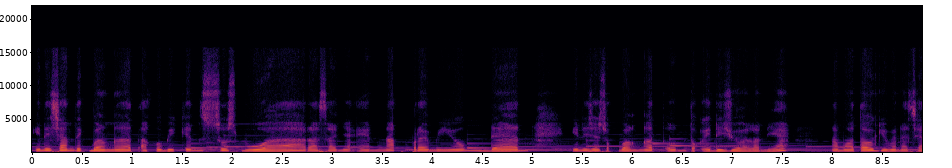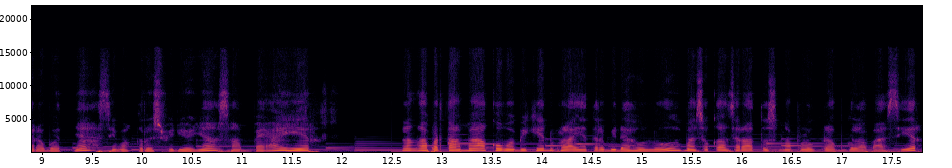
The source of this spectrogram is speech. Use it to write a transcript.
Ini cantik banget, aku bikin sus buah Rasanya enak, premium, dan ini cocok banget untuk ide jualan ya. Nah mau tahu gimana cara buatnya? Simak terus videonya sampai akhir Langkah pertama aku mau bikin flynya terlebih dahulu. Masukkan 160 gram gula pasir.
